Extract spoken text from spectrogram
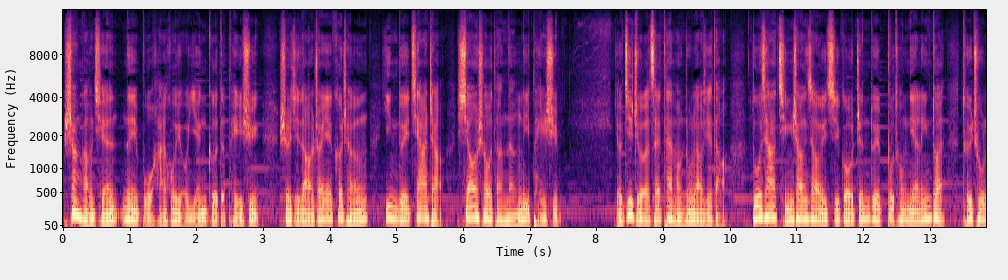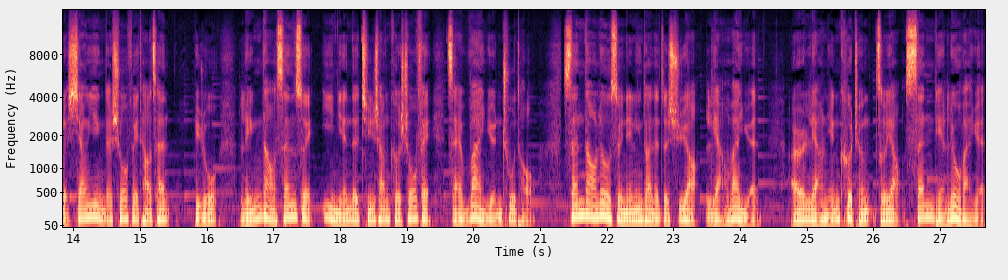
上岗前，内部还会有严格的培训，涉及到专业课程、应对家长、销售等能力培训。有记者在探访中了解到，多家情商教育机构针对不同年龄段推出了相应的收费套餐，比如零到三岁一年的情商课收费在万元出头。三到六岁年龄段的则需要两万元，而两年课程则要三点六万元。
